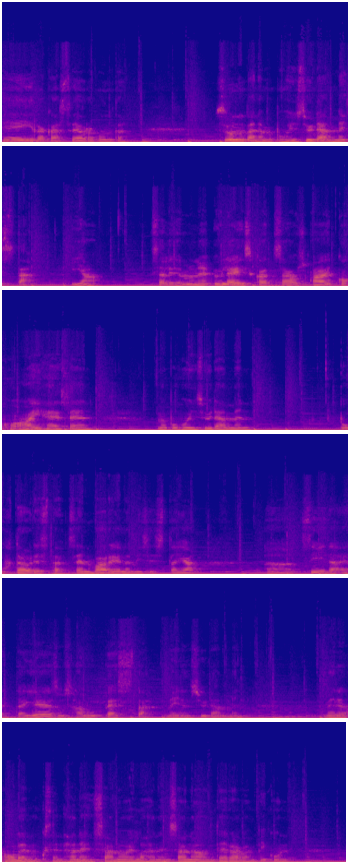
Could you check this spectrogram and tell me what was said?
Hei rakas seurakunta. Sunnuntaina mä puhuin sydämestä ja se oli semmoinen yleiskatsaus koko aiheeseen. Mä puhuin sydämen puhtaudesta, sen varjelemisesta ja siitä, että Jeesus haluaa pestä meidän sydämen, meidän olemuksen hänen sanoilla. Hänen sana on terävämpi kuin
